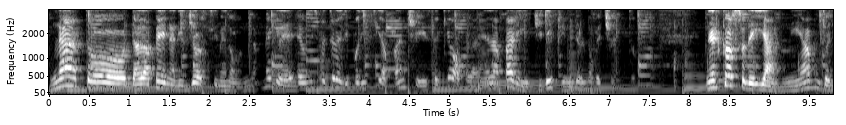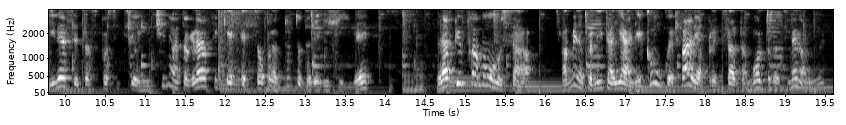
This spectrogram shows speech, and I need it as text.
Nato dalla penna di Georges Simenon, Maigret è un ispettore di polizia francese che opera nella Parigi dei primi del Novecento. Nel corso degli anni ha avuto diverse trasposizioni cinematografiche e soprattutto televisive la più famosa, almeno per gli italiani, e comunque pare apprezzata molto da Simenon,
